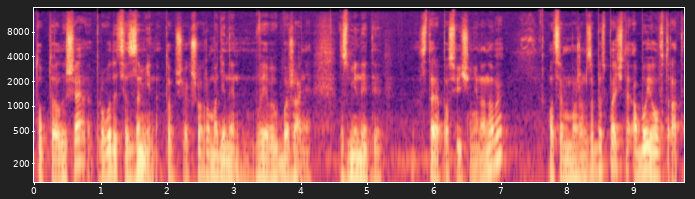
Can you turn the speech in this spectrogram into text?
Тобто лише проводиться заміна. Тобто, якщо громадянин виявив бажання змінити старе посвідчення на нове, оце ми можемо забезпечити, або його втрати.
